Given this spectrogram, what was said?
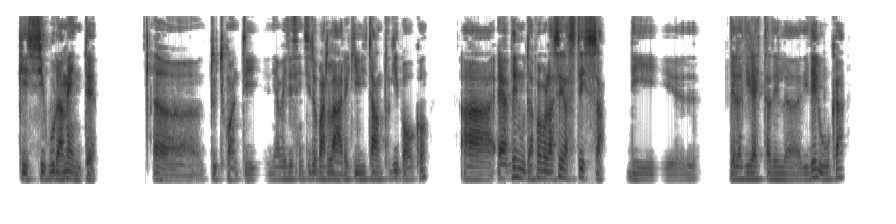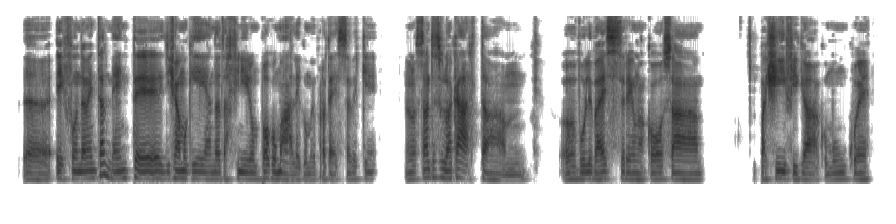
che sicuramente eh, tutti quanti ne avete sentito parlare, chi tanto chi poco, eh, è avvenuta proprio la sera stessa di, eh, della diretta del- di De Luca eh, e fondamentalmente diciamo che è andata a finire un poco male come protesta perché nonostante sulla carta mh, eh, voleva essere una cosa pacifica, comunque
